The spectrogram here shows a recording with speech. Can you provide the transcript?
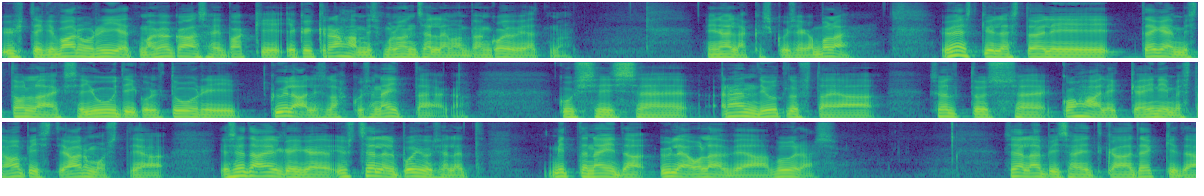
ühtegi varuriiet ma ka kaasa ei paki ja kõik raha, mis mul on, selle ma pean koju jätma. nii naljakas, kui see ka pole. ühest küljest oli tegemist tolleaegse juudi kultuuri külalislahkuse näitajaga, kus siis äh, rändjutlustaja sõltus äh, kohalike inimeste abist ja armust ja, ja seda eelkõige just sellel põhjusel, et mitte näida üleolev ja võõras seeläbi said ka tekkida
